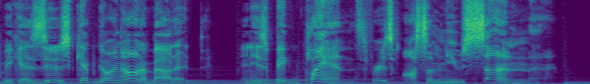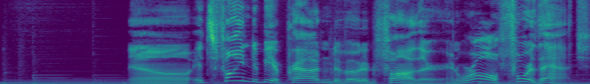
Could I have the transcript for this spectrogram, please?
because Zeus kept going on about it and his big plans for his awesome new son. Now, it's fine to be a proud and devoted father, and we're all for that.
